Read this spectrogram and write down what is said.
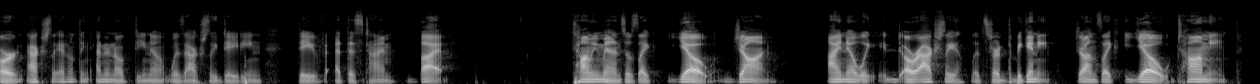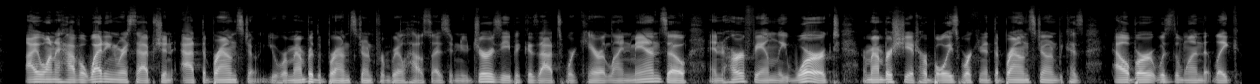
or actually, I don't think, I don't know if Dina was actually dating Dave at this time, but Tommy Manzo's like, yo, John, I know what, or actually, let's start at the beginning. John's like, yo, Tommy, I want to have a wedding reception at the Brownstone. You remember the Brownstone from Real Housewives of New Jersey because that's where Caroline Manzo and her family worked. Remember, she had her boys working at the Brownstone because Albert was the one that, like,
